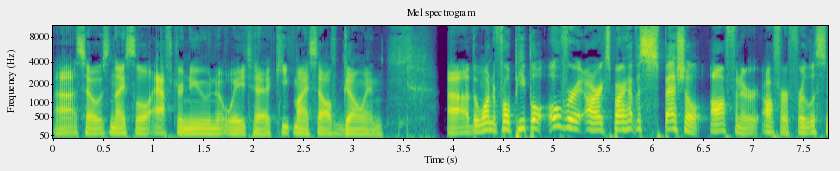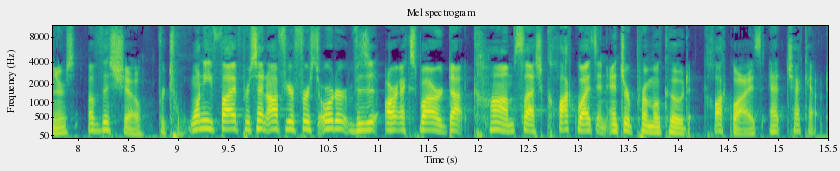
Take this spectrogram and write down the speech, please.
Uh, so it was a nice little afternoon way to keep myself going. Uh, the wonderful people over at RX Bar have a special offer, offer for listeners of this show. For 25% off your first order, visit rxbar.com slash clockwise and enter promo code clockwise at checkout.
